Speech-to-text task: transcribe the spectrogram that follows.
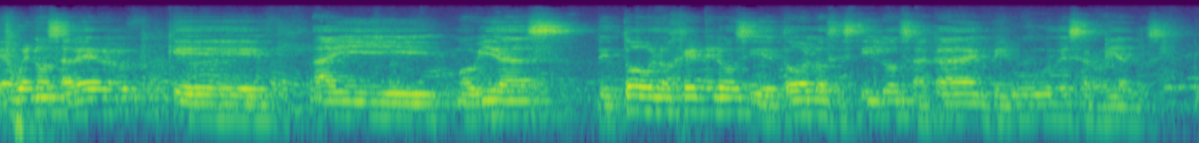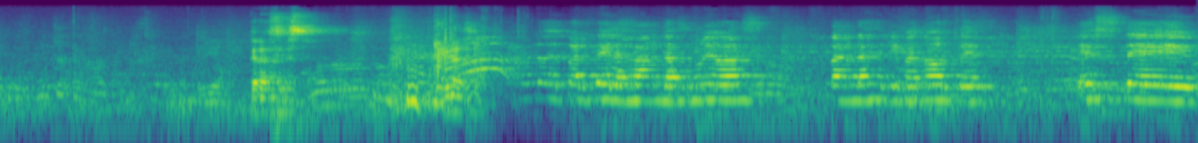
Es bueno saber que hay movidas de todos los géneros y de todos los estilos acá en Perú desarrollándose. Gracias. Gracias. Hablo de parte de las bandas nuevas, bandas de Lima Norte. Este,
